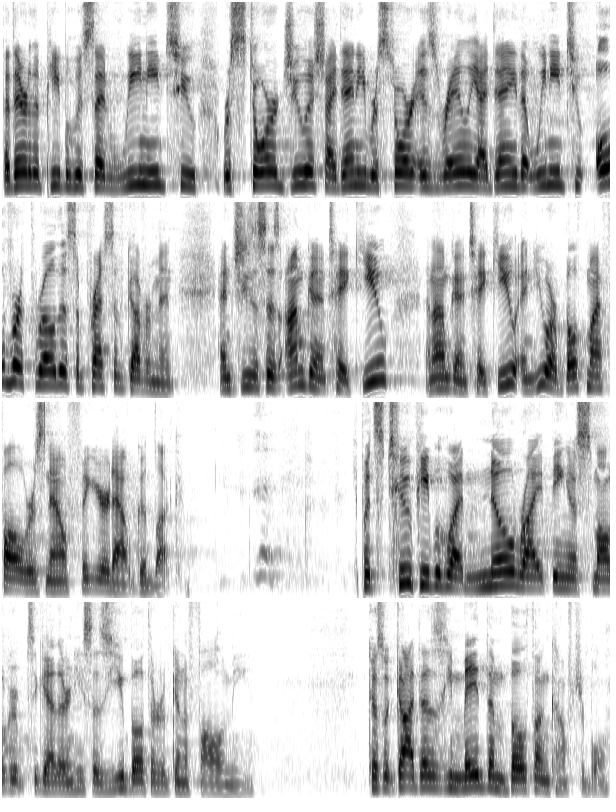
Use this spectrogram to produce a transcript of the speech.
That they're the people who said, we need to restore Jewish identity, restore Israeli identity, that we need to overthrow this oppressive government. And Jesus says, I'm going to take you, and I'm going to take you, and you are both my followers now. Figure it out. Good luck. He puts two people who had no right being in a small group together, and he says, You both are going to follow me. Because what God does is he made them both uncomfortable.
